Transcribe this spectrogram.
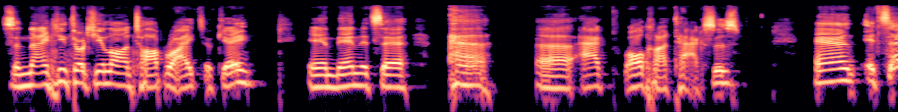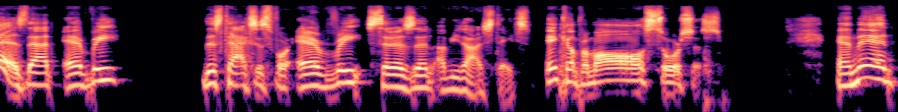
it's a 1913 law on top right, okay? And then it's a uh, act all kind of taxes. And it says that every this tax is for every citizen of the United States. Income from all sources. And then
